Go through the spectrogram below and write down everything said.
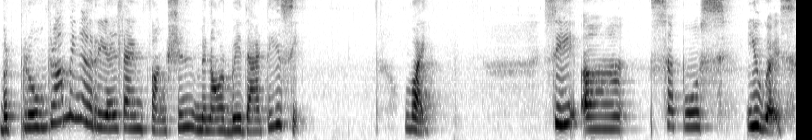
but programming a real time function may not be that easy. Why? See, uh, suppose you guys,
